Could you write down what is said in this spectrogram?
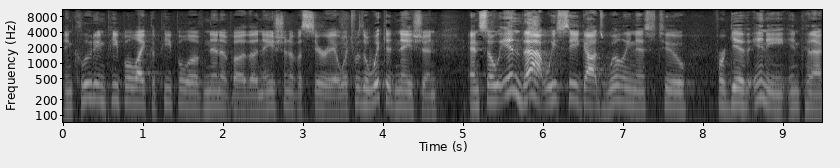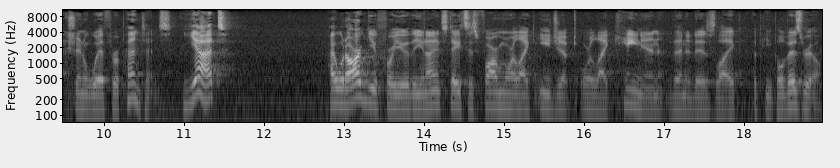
including people like the people of Nineveh, the nation of Assyria, which was a wicked nation. And so, in that, we see God's willingness to forgive any in connection with repentance. Yet, I would argue for you the United States is far more like Egypt or like Canaan than it is like the people of Israel.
